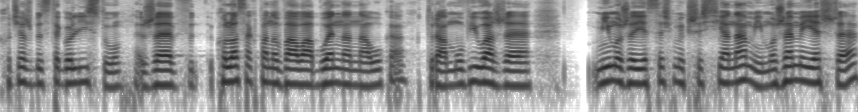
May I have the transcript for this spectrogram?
chociażby z tego listu, że w Kolosach panowała błędna nauka, która mówiła, że mimo że jesteśmy chrześcijanami, możemy jeszcze,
